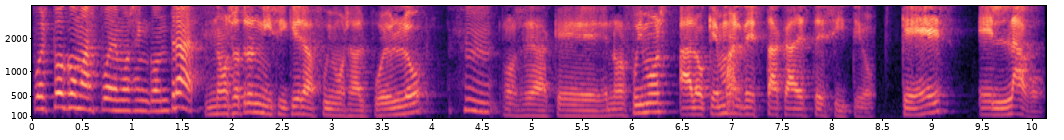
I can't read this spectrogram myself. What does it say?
pues poco más podemos encontrar. Nosotros ni siquiera fuimos al pueblo, Hmm. o sea que nos fuimos a lo que más destaca de este sitio, que es el lago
